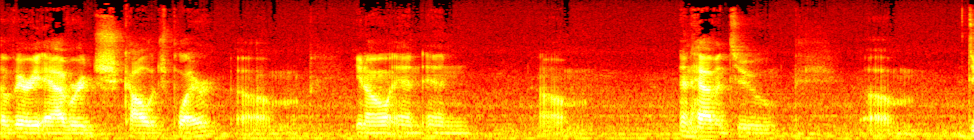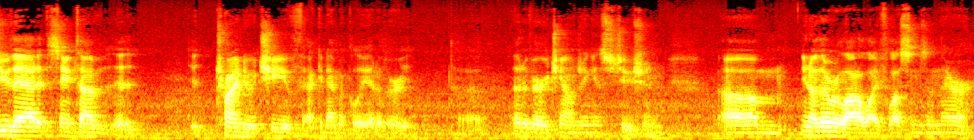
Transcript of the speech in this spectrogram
a very average college player, um, you know, and and um, and having to um, do that at the same time, uh, trying to achieve academically at a very uh, at a very challenging institution. Um, you know, there were a lot of life lessons in there.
